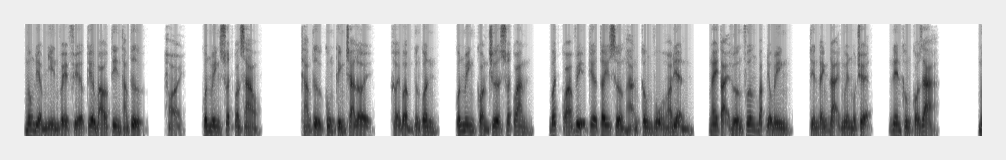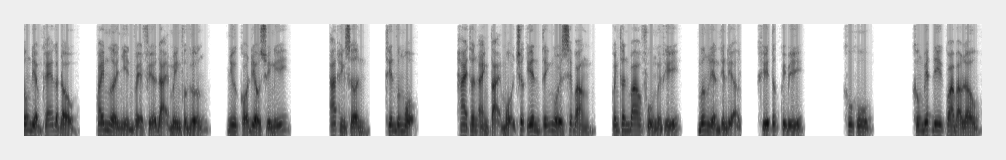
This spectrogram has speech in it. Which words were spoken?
Mông điểm nhìn về phía kia báo tin thám tử, hỏi, quân minh xuất quan sao? Thám tử cung kính trả lời, khởi bẩm tướng quân quân minh còn chưa xuất quan, bất quá vị kia tây sưởng hán công vụ hóa điện, ngay tại hướng phương bắc điều binh, tiến đánh đại nguyên một chuyện, nên không có giả mông điểm khẽ gật đầu, quay người nhìn về phía đại minh phương hướng, như có điều suy nghĩ. Át hình sơn, thiên vương mộ. Hai thân ảnh tại mộ trước yên tĩnh ngồi xếp bằng, quanh thân bao phủ nguyên khí, mương liền thiên địa, khí tức quỷ bí. Khu khu. Không biết đi qua bao lâu,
